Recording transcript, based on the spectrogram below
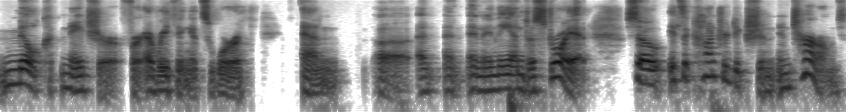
milk nature for everything it's worth and, uh, and, and, and in the end destroy it. So it's a contradiction in terms.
